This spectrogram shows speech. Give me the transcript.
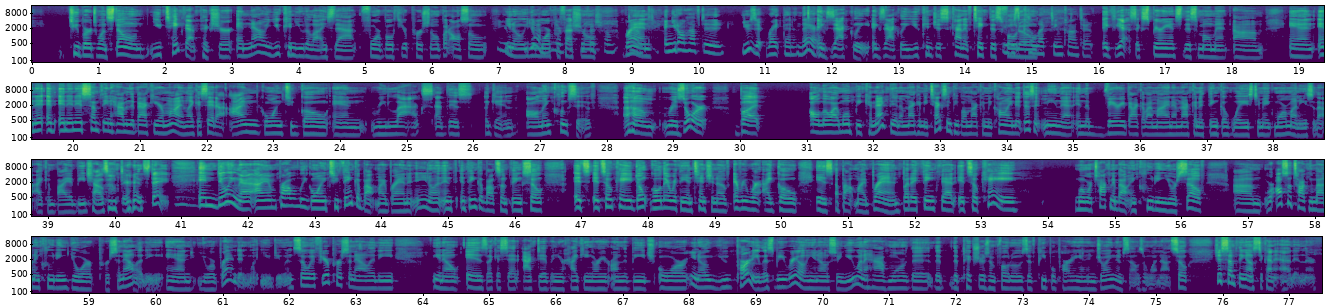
two birds one stone you take that picture and now you can utilize that for both your personal but also you know your Yeah, more your professional, professional, yeah. brand and you don't have to use it right then and there. exactly exactly you can just kind of take this You're photo just collecting content. ex- yes experience this moment um and and it and it is something to have in the back of your mind like i said I, i'm going to go and relax at this again all inclusive um resort but although I won't be connected, I'm not going to be texting people, I'm not going to be calling. That doesn't mean that in the very back of my mind, I'm not going to think of ways to make more money so that I can buy a beach house out there and stay. In doing that, I am probably going to think about my brand and you know and, and think about something. So it's it's okay. Don't go there with the intention of everywhere I go is about my brand. But I think that it's okay when we're talking about including yourself, um, we're also talking about including your personality and your brand in what you do. And so, if your personality, you know, is like I said, active and you're hiking or you're on the beach or you know you party, let's be real, you know, so you want to have more of the, the the pictures and photos of people partying and enjoying themselves and whatnot. So, just something else to kind of add in there.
